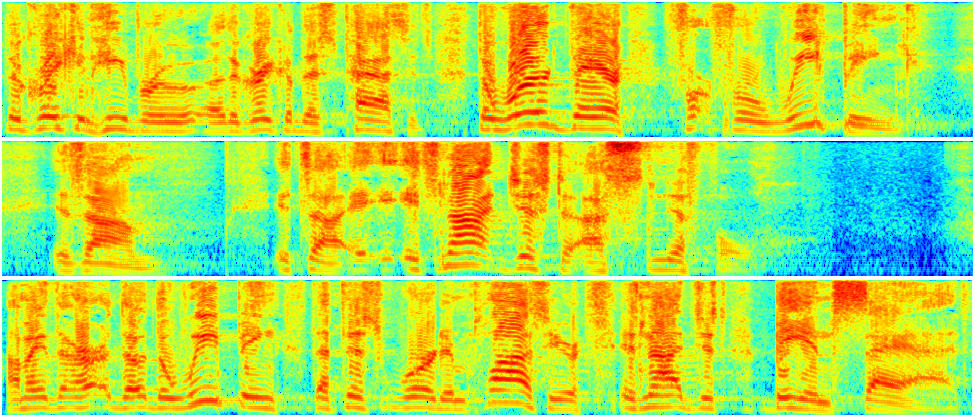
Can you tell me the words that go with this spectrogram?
the Greek and Hebrew, uh, the Greek of this passage, the word there for, for weeping is um, it's, a, it's not just a, a sniffle. I mean, the, the, the weeping that this word implies here is not just being sad.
